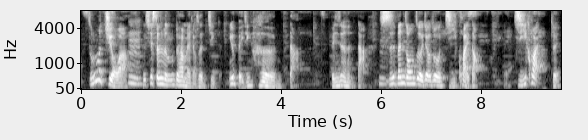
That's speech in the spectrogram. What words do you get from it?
怎么那么久啊？嗯可是三十分钟对他们来讲是很近的，因为北京很大，北京真的很大，嗯十分钟这个叫做极快到，极快对。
